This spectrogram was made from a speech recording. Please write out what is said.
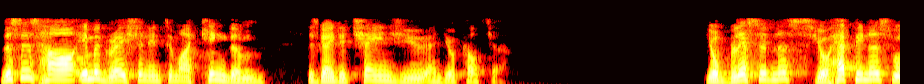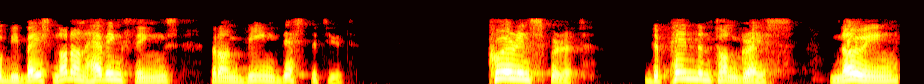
This is how immigration into my kingdom is going to change you and your culture. Your blessedness, your happiness will be based not on having things, but on being destitute. Poor in spirit, dependent on grace, knowing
